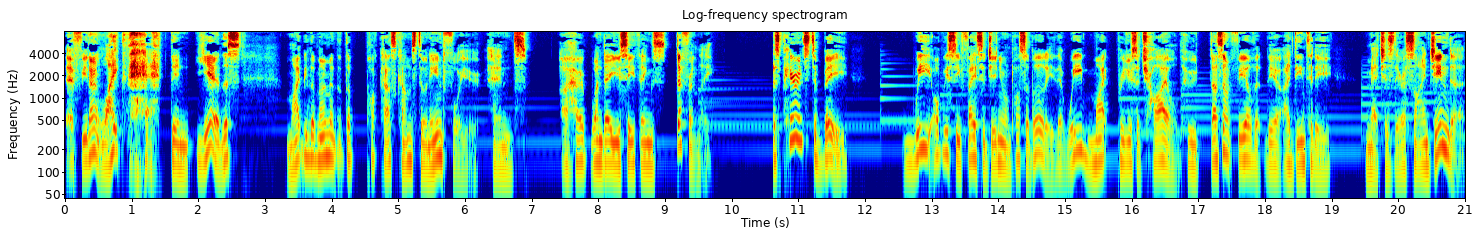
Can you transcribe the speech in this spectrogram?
if you don't like that, then yeah, this might be the moment that the podcast comes to an end for you. And I hope one day you see things differently. As parents to be, we obviously face a genuine possibility that we might produce a child who doesn't feel that their identity matches their assigned gender.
